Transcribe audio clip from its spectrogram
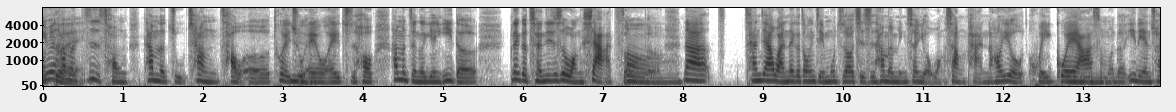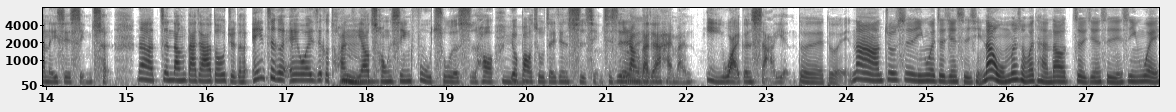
因为他们自从他们的主唱草娥退出 A O A 之后，他们整个演艺的那个成绩就是往下走的。那参加完那个综艺节目之后，其实他们名声有往上攀，然后又有回归啊什么的一连串的一些行程。那正当大家都觉得，哎，这个 A O A 这个团体要重新复出的时候，又爆出这件事情，其实让大家还蛮意外跟傻眼。对对，那就是因为这件事情。那我们为什么会谈到这件事情？是因为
